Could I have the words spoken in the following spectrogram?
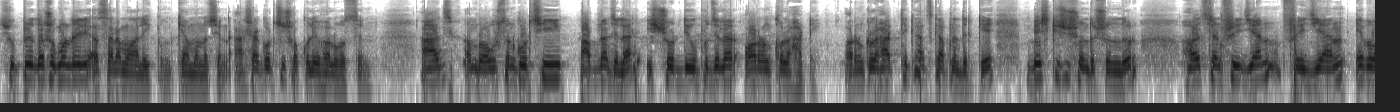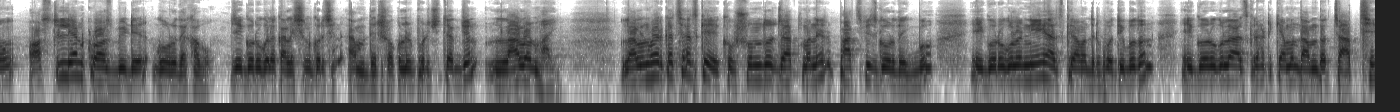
সুপ্রিয় দর্শক মন্ডলী আসসালামু আলাইকুম। কেমন আছেন? আশা করছি সকলে ভালো আছেন। আজ আমরা অবস্থান করছি পাবনা জেলার ঈশ্বরদী উপজেলার অরণখোলা হাটে অরণখোলা হাট থেকে আজকে আপনাদেরকে বেশ কিছু সুন্দর সুন্দর হলস্টান ফ্রিজিয়ান ফ্রিজিয়ান এবং অস্ট্রেলিয়ান ক্রস ব্রিডের গরু দেখাবো। যে গরুগুলো কালেকশন করেছেন, আমাদের সকলের পরিচিত একজন লালন ভাই। লালন ভাইয়ের কাছে আজকে খুব সুন্দর জাতমানের পাঁচ পিস গরু দেখব। এই গরুগুলো নিয়ে আজকে আমাদের প্রতিবেদন। এই গরুগুলো আজকের হাটে কেমন দাম দর চাচ্ছে,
